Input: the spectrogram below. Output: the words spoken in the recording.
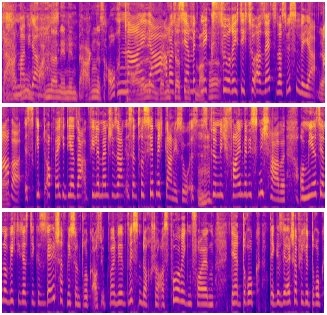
Ja, und mal du, wieder wandern in den Bergen ist auch toll. Nein, ja, und wenn aber es ist ja mit nichts zu richtig zu ersetzen, das wissen wir ja. Ja. Aber es gibt auch welche, die ja sagen, viele Menschen, die sagen, es interessiert mich gar nicht so. Es Mhm. ist für mich fein, wenn ich es nicht habe. Und mir ist ja nur wichtig, dass die Gesellschaft nicht so einen Druck ausübt, weil wir wissen doch schon aus vorigen Folgen, der Druck, der gesellschaftliche Druck,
